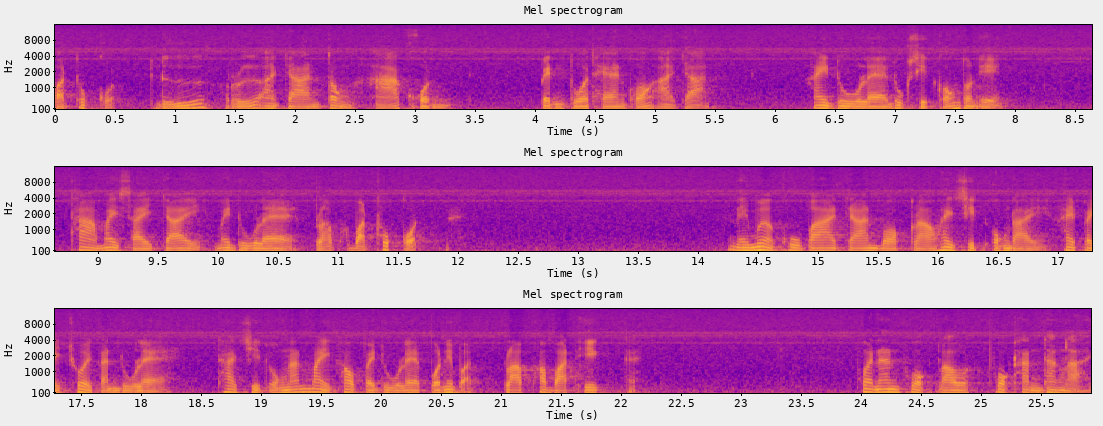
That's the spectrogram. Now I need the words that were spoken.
ปัดทุกกฎหรือหรืออาจารย์ต้องหาคนเป็นตัวแทนของอาจารย์ ให้ดูแลลูกศิษย์ของตนเอง ถ้าไม่ใส่ใจไม่ดูแลปรับบัตทุกกฎในเมื่อครูบาอาจารย์บอกกล่าวให้ศิษย์องค์ใดให้ไปช่วยกันดูแล ถ้าศิษย์องค์นั้นไม่เข้าไปดูแลปฏิบัติ ปรับอบัตอีก เพราะนั้นพวกเราพวกท่านทั้งหลาย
